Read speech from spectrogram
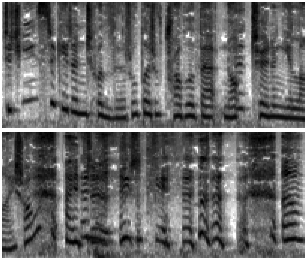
did you used to get into a little bit of trouble about not turning your light on? I do. um,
